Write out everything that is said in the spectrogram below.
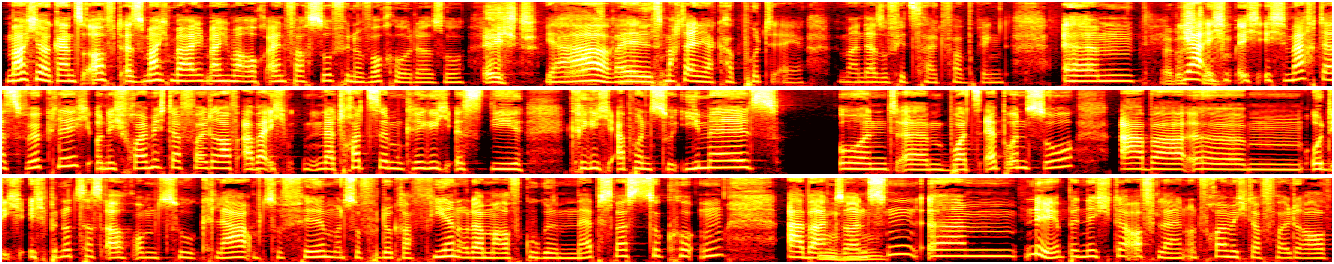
mache ich auch ganz oft. Also manchmal manchmal auch einfach so für eine Woche oder so. Echt? Ja, kann weil es macht einen ja kaputt, ey, wenn man da so viel Zeit verbringt. Ähm, Ja, ja, ich, ich, ich mache das wirklich und ich freue mich da voll drauf, aber ich, na trotzdem kriege ich es die, kriege ich ab und zu E-Mails und ähm, WhatsApp und so, aber ähm, und ich, ich benutze das auch, um zu, klar, um zu filmen und zu fotografieren oder mal auf Google Maps was zu gucken. Aber Mhm. ansonsten, ähm, nee, bin ich da offline und freue mich da voll drauf.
